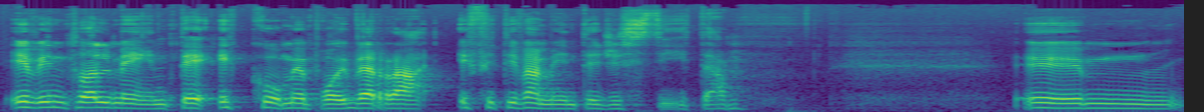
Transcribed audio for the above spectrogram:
eventualmente e come poi verrà effettivamente gestita. Ehm,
